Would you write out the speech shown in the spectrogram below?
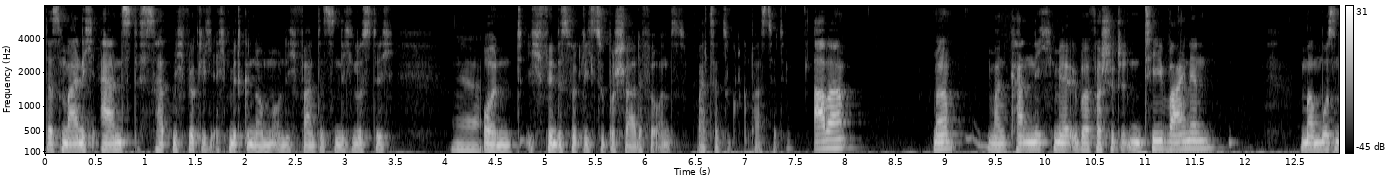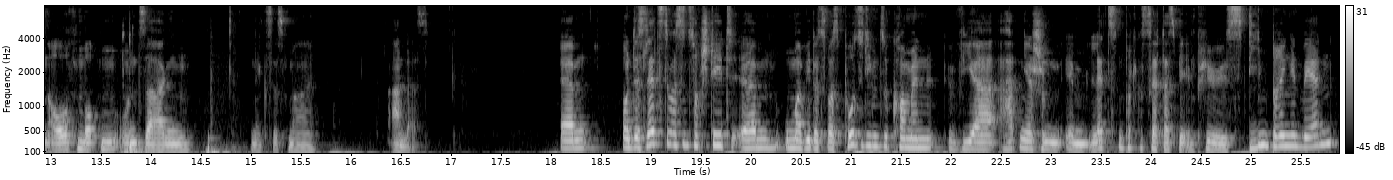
das meine ich ernst. Das hat mich wirklich echt mitgenommen und ich fand das nicht lustig. Ja. Und ich finde es wirklich super schade für uns, weil es halt so gut gepasst hätte. Aber na, ne, man kann nicht mehr über verschütteten Tee weinen. Man muss ihn aufmoppen und sagen, nächstes Mal anders. Ähm, und das Letzte, was uns noch steht, ähm, um mal wieder zu was Positivem zu kommen, wir hatten ja schon im letzten Podcast gesagt, dass wir Imperial Steam bringen werden.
